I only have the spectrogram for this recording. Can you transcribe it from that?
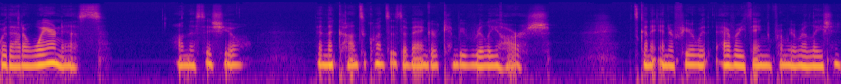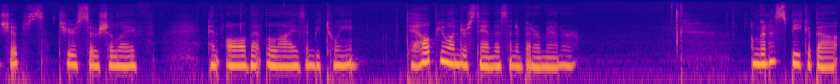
or that awareness on this issue, then the consequences of anger can be really harsh. It's going to interfere with everything from your relationships to your social life and all that lies in between. To help you understand this in a better manner, I'm going to speak about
